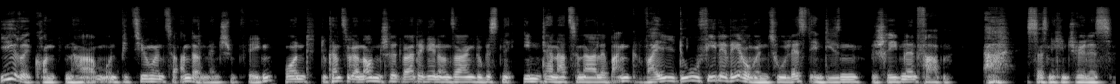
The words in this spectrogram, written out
ihre Konten haben und Beziehungen zu anderen Menschen pflegen. Und du kannst sogar noch einen Schritt weitergehen und sagen, du bist eine internationale Bank, weil du viele Währungen zulässt in diesen beschriebenen Farben. Ah, ist das nicht ein schönes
